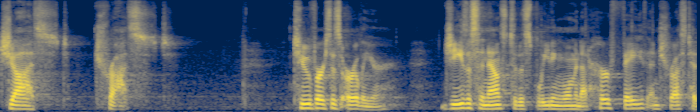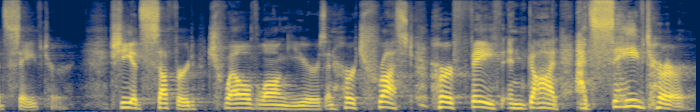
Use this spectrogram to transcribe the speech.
just trust. Two verses earlier, Jesus announced to this bleeding woman that her faith and trust had saved her. She had suffered 12 long years, and her trust, her faith in God had saved her.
